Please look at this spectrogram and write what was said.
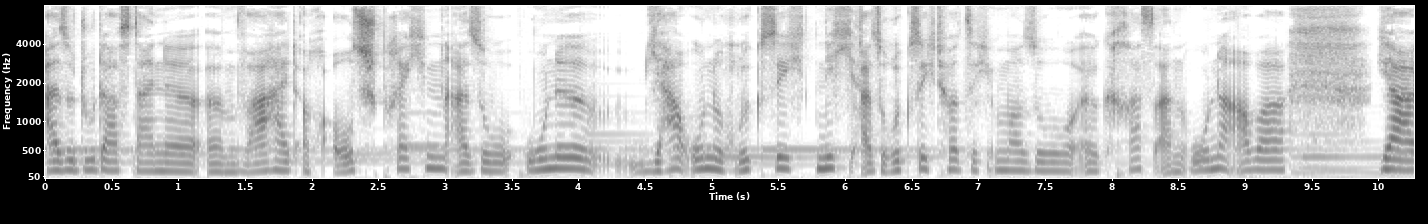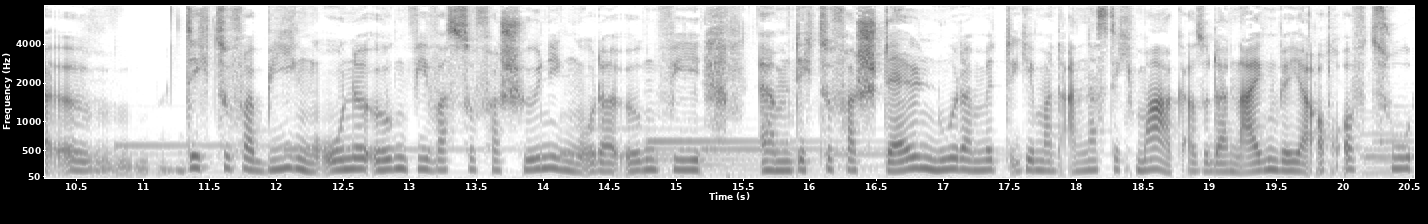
also du darfst deine ähm, Wahrheit auch aussprechen. Also ohne, ja, ohne Rücksicht nicht. Also Rücksicht hört sich immer so äh, krass an. Ohne aber ja, äh, dich zu verbiegen, ohne irgendwie was zu verschönigen oder irgendwie ähm, dich zu verstellen, nur damit jemand anders dich mag. Also da neigen wir ja auch oft zu,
